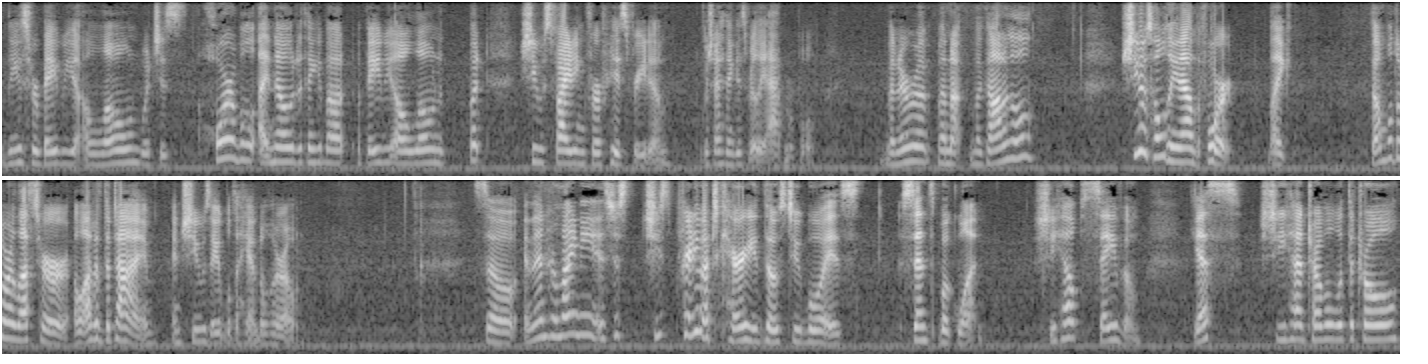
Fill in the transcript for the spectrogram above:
leaves her baby alone, which is horrible, I know, to think about a baby all alone, but she was fighting for his freedom, which I think is really admirable. Minerva McGonagall, she was holding down the fort. Like, Dumbledore left her a lot of the time, and she was able to handle her own. So, and then Hermione is just, she's pretty much carried those two boys since book one. She helped save them. Yes, she had trouble with the troll,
